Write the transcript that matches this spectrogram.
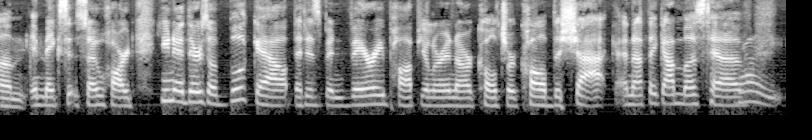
Um, it makes it so hard. You know, there's a book out that has been very popular in our culture called The Shack, and I think I must have. Right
